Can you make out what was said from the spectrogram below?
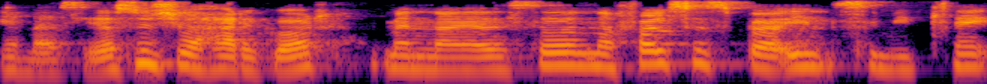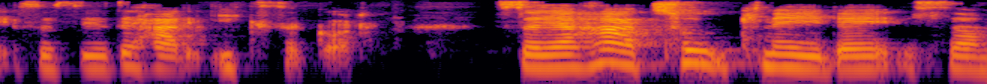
Jamen altså, jeg synes jo, jeg har det godt. Men når, jeg så, når folk så spørger ind til mit knæ, så siger jeg, det har det ikke så godt. Så jeg har to knæ i dag, som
